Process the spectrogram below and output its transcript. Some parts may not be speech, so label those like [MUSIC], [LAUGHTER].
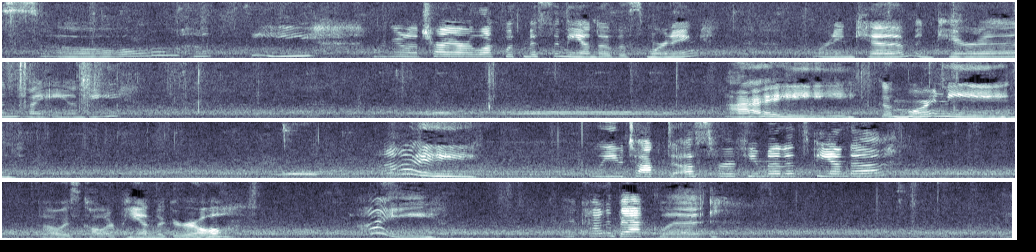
So, let's see. We're gonna try our luck with Miss Amanda this morning. Morning, Kim and Karen. Hi, Andy. Hi. Good morning. Hi. Will you talk to us for a few minutes, Panda? I always call her Panda Girl. Hi. You're kind of backlit.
